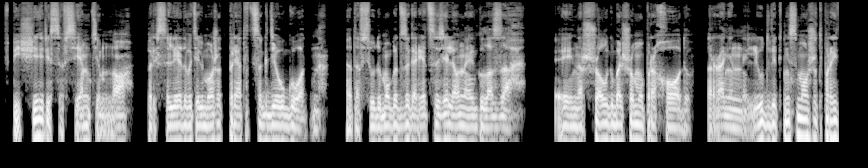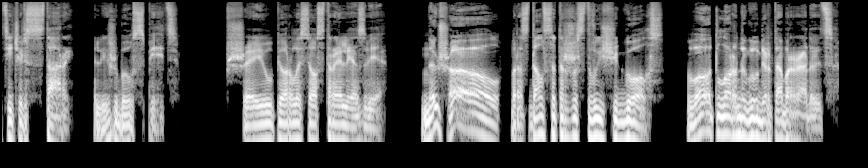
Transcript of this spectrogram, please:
В пещере совсем темно. Преследователь может прятаться где угодно. Отовсюду могут загореться зеленые глаза. Эйнер шел к большому проходу. Раненый Людвиг не сможет пройти через старый, лишь бы успеть. В шею уперлось острое лезвие. «Нашел!» — раздался торжествующий голос. «Вот лорд Губерт обрадуется.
